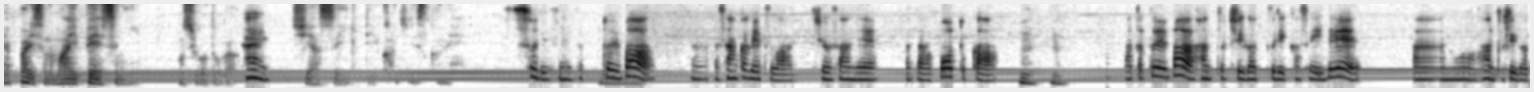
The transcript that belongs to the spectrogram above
やっぱりそのマイペースにお仕事がはい、しやすいっていう感じですか？ね。そうですね。例えば、なんか3ヶ月は週3で働こうとか、うんうん。まあ、例えば半年がっつり稼いで、あの半年がっ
